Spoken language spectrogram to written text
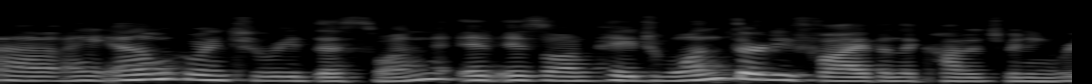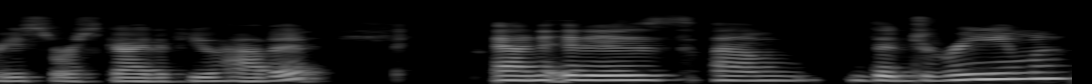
Uh, I am going to read this one. It is on page 135 in the Cottage Meeting Resource Guide if you have it. And it is um, The Dream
